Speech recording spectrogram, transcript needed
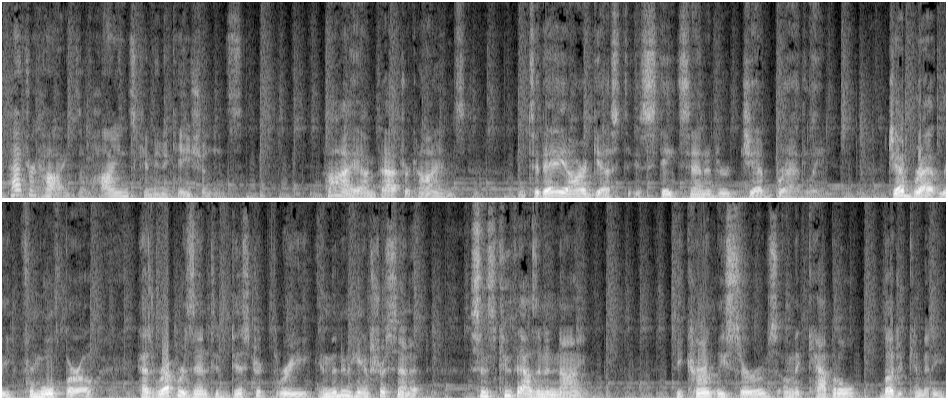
Patrick Hines of Hines Communications. Hi, I'm Patrick Hines. And today our guest is State Senator Jeb Bradley. Jeb Bradley from Wolfeboro has represented District 3 in the New Hampshire Senate since 2009. He currently serves on the Capital Budget Committee,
